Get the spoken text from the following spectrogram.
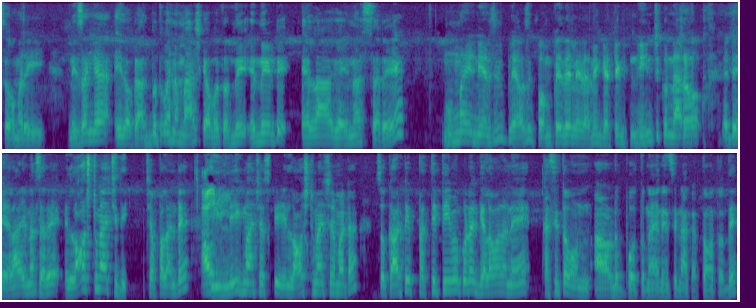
సో మరి నిజంగా ఇది ఒక అద్భుతమైన మ్యాచ్ కాబోతుంది. ఎందుకంటే ఎలాగైనా సరే ముంబై ఇండియన్స్ ప్లే ఆఫ్స్ పంపేదే లేదని గట్టిగా నిర్ణయించుకున్నారో అంటే ఎలా అయినా సరే లాస్ట్ మ్యాచ్ ఇది. చెప్పాలంటే ఈ. లీగ్ మ్యాచెస్కి లాస్ట్ మ్యాచ్ అన్నమాట. సో కాబట్టి ప్రతి టీం కూడా గెలవాలనే కసితో ఆడిపోతున్నాయి అనేసి నాకు అర్థమవుతుంది.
